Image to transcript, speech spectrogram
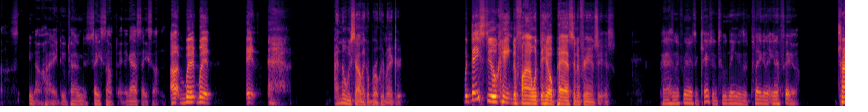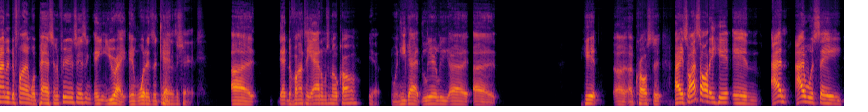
you know how they do, trying to say something. They gotta say something. Uh, but but it, I know we sound like a broken record, but they still can't define what the hell pass interference is. Pass interference and catch are two things is plaguing the NFL. Trying to define what pass interference is, and, and you're right. And what is a What catch? is a catch? Uh, that Davante Adams no call. Yeah. when he got literally uh uh hit uh across the. All right, so I saw the hit, and I I would say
